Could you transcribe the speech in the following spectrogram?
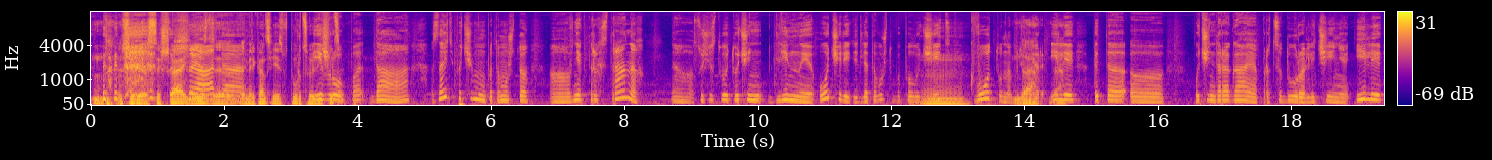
Серьезно, США, ездят, американцы ездят в Турцию лечиться? Европа, да. Знаете почему? Потому что э, в некоторых странах а, существуют очень длинные очереди для того, чтобы получить mm. квоту, например, да, или да. это э, очень дорогая процедура лечения, или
